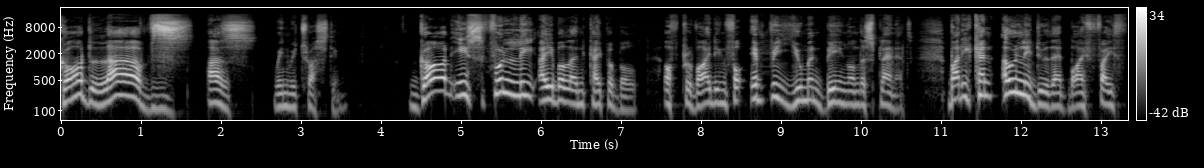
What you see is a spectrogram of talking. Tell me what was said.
God loves us when we trust Him. God is fully able and capable of providing for every human being on this planet, but He can only do that by faith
